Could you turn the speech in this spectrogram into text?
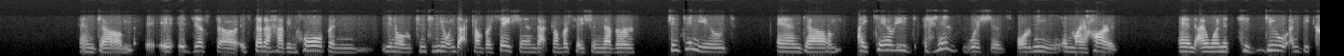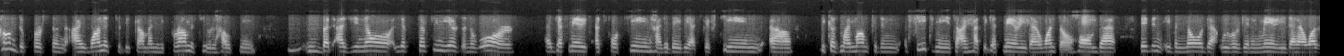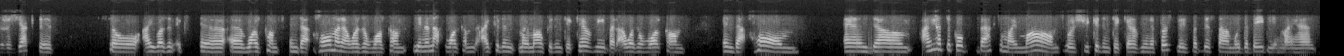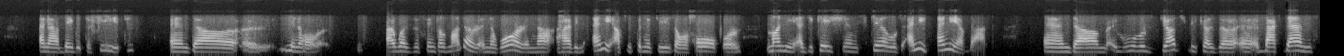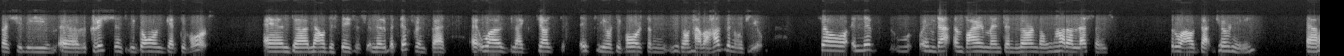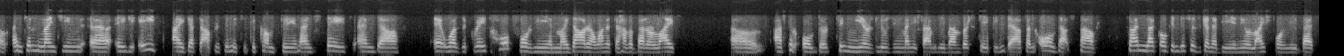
and um, it, it just uh, instead of having hope and you know continuing that conversation, that conversation never continued, and um, I carried his wishes for me in my heart, and I wanted to do and become the person I wanted to become, and he promised he will help me. But as you know, lived 13 years in the war I got married at 14, had a baby at 15. Uh, because my mom couldn't feed me, so I had to get married. I went to a home that they didn't even know that we were getting married, and I was rejected. So I wasn't uh, uh, welcomed in that home, and I wasn't welcome. You know, not welcome. I couldn't. My mom couldn't take care of me, but I wasn't welcomed in that home. And um, I had to go back to my mom's where she couldn't take care of me in the first place, but this time with the baby in my hands and a baby to feed. And, uh, uh, you know, I was a single mother in the war and not having any opportunities or hope or money, education, skills, any, any of that and um, we were judged because uh, uh, back then, especially uh, Christians, we don't get divorced, and uh, now the stage is a little bit different. But it was like just if you're divorced and you don't have a husband with you, so I lived in that environment and learned a lot of lessons throughout that journey. Uh, until 1988, I get the opportunity to come to the United States and uh, it was a great hope for me and my daughter. I wanted to have a better life uh, after all 13 years losing many family members, escaping death and all that stuff. So I'm like, okay, this is going to be a new life for me, but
